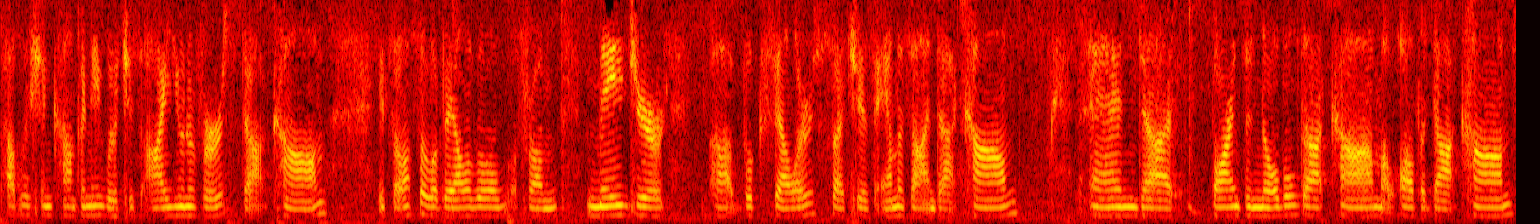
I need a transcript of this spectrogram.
publishing company, which is iuniverse.com. It's also available from major uh, booksellers such as Amazon.com and uh, BarnesandNoble.com, all the dot coms.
